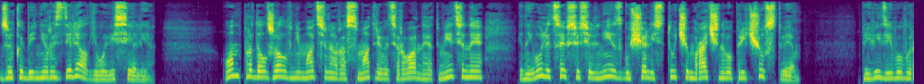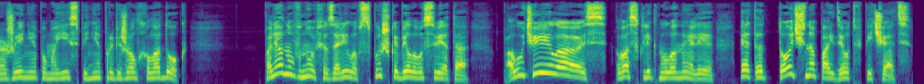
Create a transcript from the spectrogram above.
Джекоби не разделял его веселье. Он продолжал внимательно рассматривать рваные отметины, и на его лице все сильнее сгущались тучи мрачного предчувствия. При виде его выражения по моей спине пробежал холодок — Поляну вновь озарила вспышка белого света. «Получилось!» — воскликнула Нелли. «Это точно пойдет в печать!»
